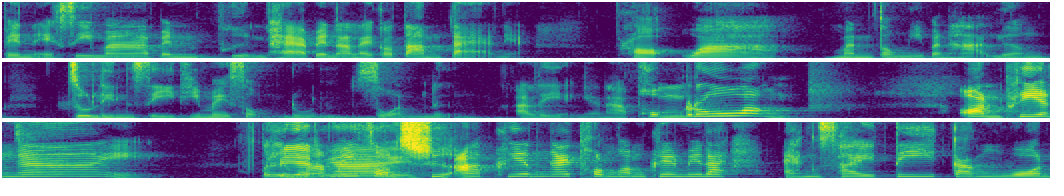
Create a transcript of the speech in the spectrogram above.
เป็นเอ็กซีมาเป็นผื่นแพ้เป็นอะไรก็ตามแต่เนี่ย เพราะว่ามันต้องมีปัญหาเรื่อง จุลินทรีย์ที่ไม่สมดุลส่วนหนึ่งอะไรอย่างเงี้ยนะผมร่วง อ่อนเพลียง่ายตื่นมาไม่สดชื่นอะเครียดง่ายทนความเครียดไม่ได้ anxiety กังวล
